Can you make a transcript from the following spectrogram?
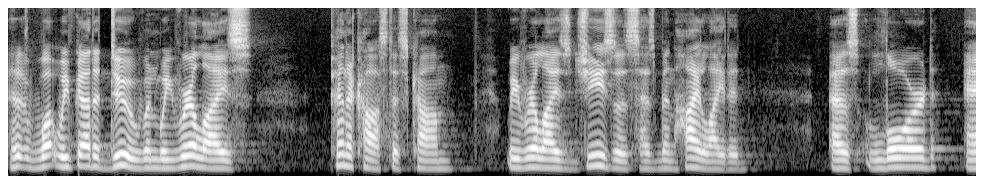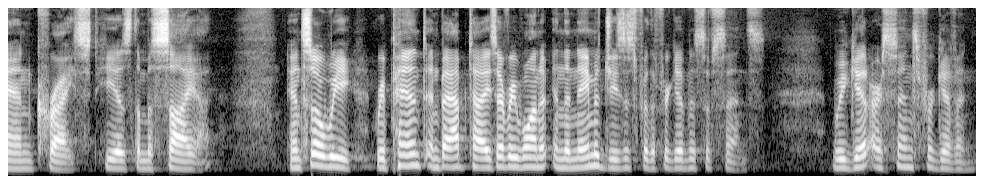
uh, what we've got to do when we realize Pentecost has come, we realize Jesus has been highlighted as Lord and Christ. He is the Messiah. And so we repent and baptize everyone in the name of Jesus for the forgiveness of sins. We get our sins forgiven.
